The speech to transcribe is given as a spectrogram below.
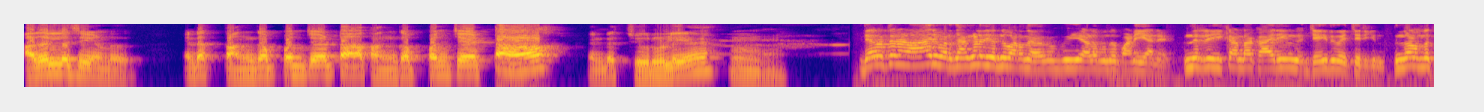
അതല്ലേ ചെയ്യേണ്ടത്? എന്റെ തങ്കപ്പൻ ചേട്ടാ എന്റെ ചുരുളിയെ. ഉം ഇദ്ദേഹത്തിന് ആര് പറഞ്ഞു ഞങ്ങൾ ചെന്ന് പറഞ്ഞു ഇയാളെ ഒന്ന് പണിയാൻ എന്നിട്ട് ഈ കണ്ട കാര്യം ചെയ്തു വെച്ചിരിക്കുന്നു. നിങ്ങളൊന്ന്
